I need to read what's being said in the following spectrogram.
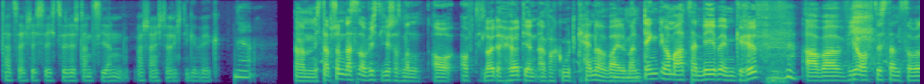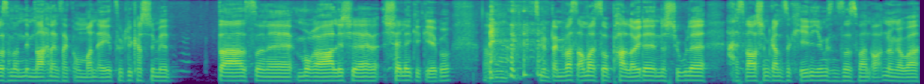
tatsächlich, sich zu distanzieren, wahrscheinlich der richtige Weg. Ja. Ähm, ich glaube schon, dass es auch wichtig ist, dass man auch auf die Leute hört, die einen einfach gut kennen, weil man denkt immer, man hat sein Leben im Griff. aber wie oft ist dann so, dass man im Nachhinein sagt, oh Mann, ey, zum Glück hast du mir da so eine moralische Schelle gegeben. Ähm, bei mir war es auch mal so ein paar Leute in der Schule, ah, das war schon ganz okay, die Jungs und so, das war in Ordnung, aber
